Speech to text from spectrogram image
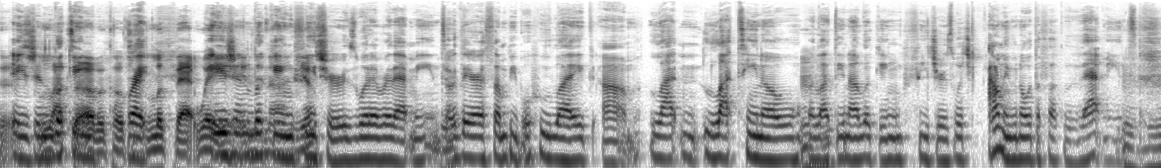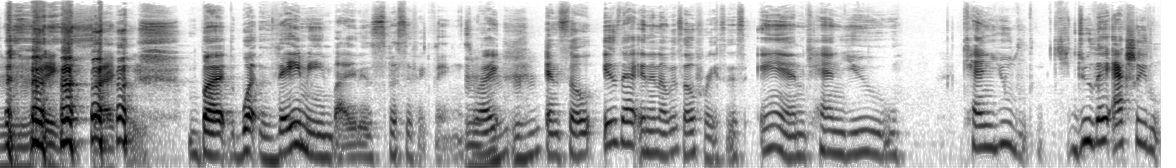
Asian lots looking of other cultures right, look that way. Asian looking features, whatever that means. Or there are some people who like um, Latin, Latino Mm-hmm. or Latina looking features, which I don't even know what the fuck that means. Mhm, exactly. But what they mean by it is specific things, Mm-hmm, right? And so, is that in and of itself racist? And can you, can you, do they actually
